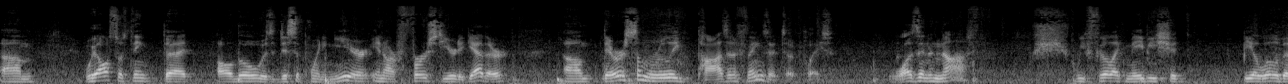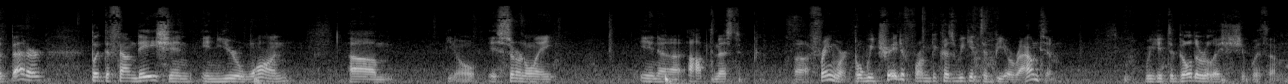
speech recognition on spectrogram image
Um, we also think that although it was a disappointing year, in our first year together, um, there were some really positive things that took place. Wasn't enough. We feel like maybe should be a little bit better, but the foundation in year one, um, you know, is certainly in an optimistic uh, framework. But we traded for him because we get to be around him. We get to build a relationship with him.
